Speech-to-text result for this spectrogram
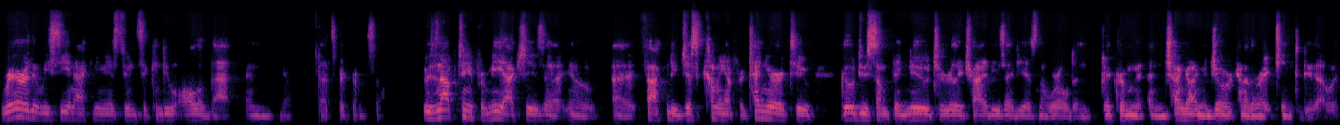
rare that we see in academia students that can do all of that. And you know, that's Vikram. So it was an opportunity for me actually as a, you know, a faculty just coming up for tenure to go do something new to really try these ideas in the world. And Vikram and Chenggang and Joe are kind of the right team to do that with.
